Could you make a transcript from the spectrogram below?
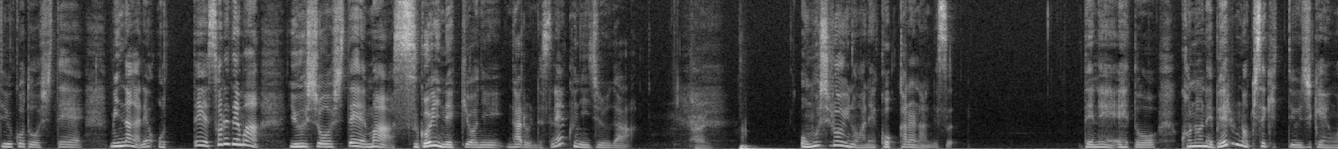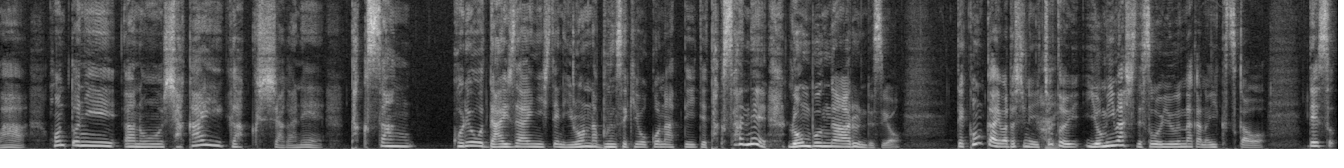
ていうことをしてみんながね追ってそれでまあ優勝して、まあ、すごい熱狂になるんですね国中が。はい、面白いのはねこっからなんです。でね、えーと、このねベルの奇跡っていう事件は本当にあの社会学者がねたくさんこれを題材にしてねいろんな分析を行っていてたくさんね論文があるんですよ。で今回私ねちょっと読みまして、はい、そういう中のいくつかを。でちょっ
